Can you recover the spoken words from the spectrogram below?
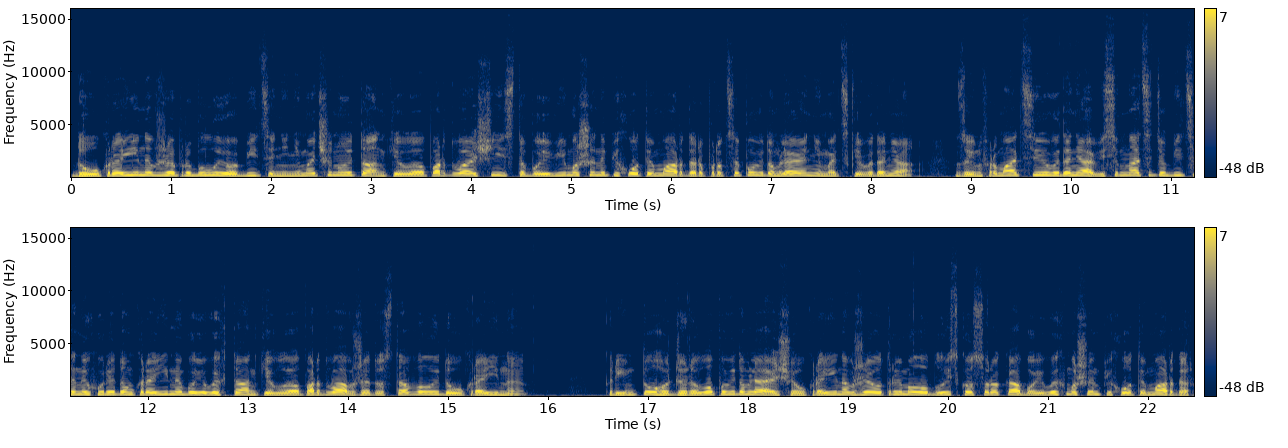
До України вже прибули обіцяні Німеччиною танки Леопард 2.6 та бойові машини піхоти Мардер. Про це повідомляє німецьке видання. За інформацією видання, 18 обіцяних урядом країни бойових танків Леопард 2 вже доставили до України. Крім того, джерело повідомляє, що Україна вже отримала близько 40 бойових машин піхоти Мардер.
